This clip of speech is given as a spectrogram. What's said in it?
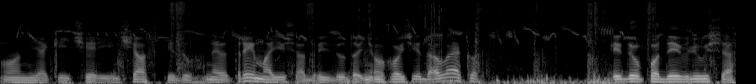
Вон який черінь. Зараз піду. Не отримаюся, дійду до нього хоч і далеко. Піду подивлюся.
